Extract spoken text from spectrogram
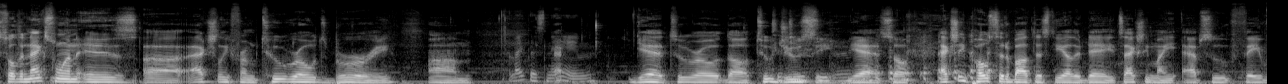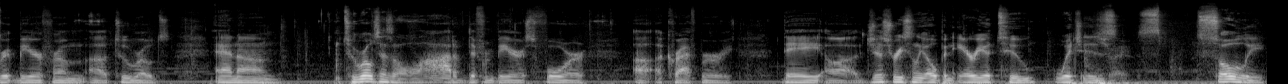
so the next one is uh, actually from Two Roads Brewery. Um, I like this name. yeah, Two Road, uh, Too, Two Juicy. Juicy. Yeah, so I actually posted about this the other day. It's actually my absolute favorite beer from uh, Two Roads, and um, Two Roads has a lot of different beers for uh, a craft brewery. They uh, just recently opened Area Two, which is right. solely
